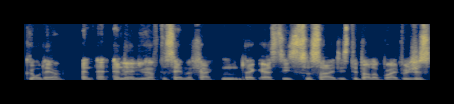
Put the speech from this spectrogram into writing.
go there. And, and, mm. then you have the same effect, in, like as these societies develop, right? Which is,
